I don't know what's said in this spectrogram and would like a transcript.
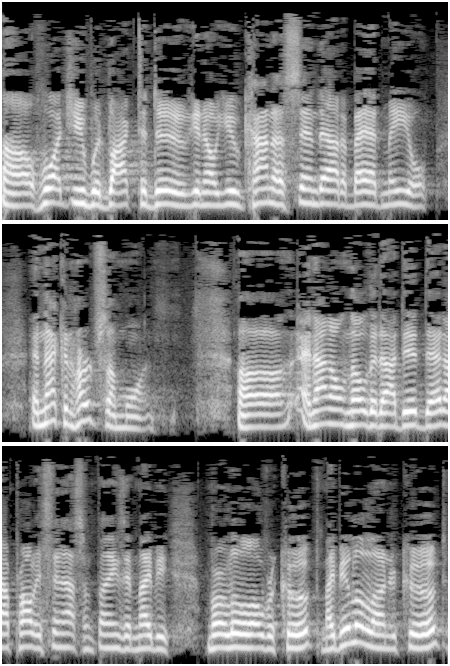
uh, what you would like to do. You know, you kind of send out a bad meal, and that can hurt someone. Uh, and I don't know that I did that. I probably sent out some things that maybe were a little overcooked, maybe a little undercooked,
